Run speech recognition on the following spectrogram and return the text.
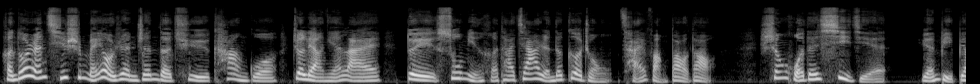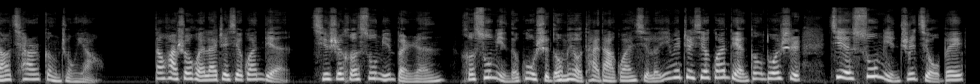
很多人其实没有认真的去看过这两年来对苏敏和她家人的各种采访报道，生活的细节远比标签更重要。但话说回来，这些观点。其实和苏敏本人和苏敏的故事都没有太大关系了，因为这些观点更多是借苏敏之酒杯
